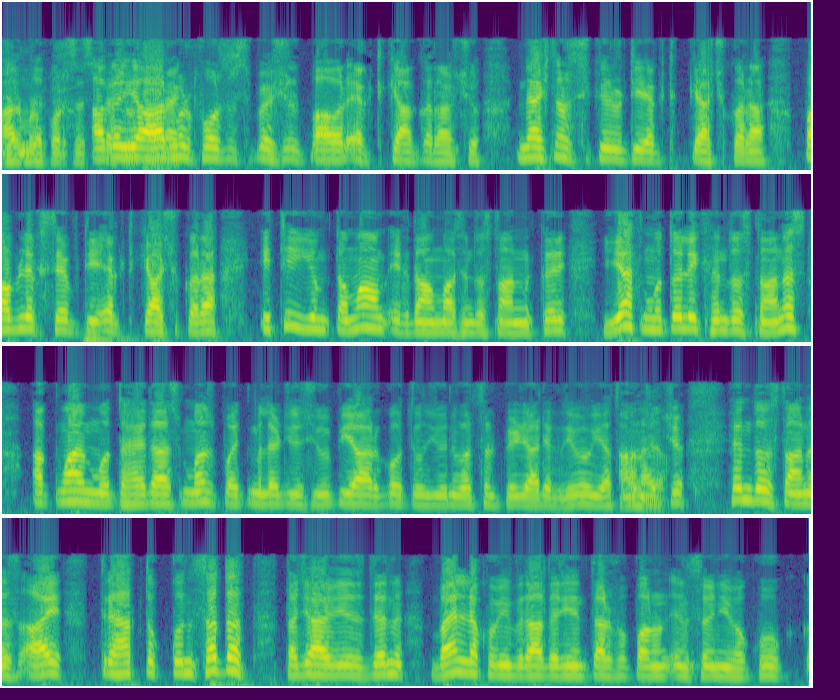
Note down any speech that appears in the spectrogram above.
اندر؟ اگر یہ armed forces special power act کیا کران نیشنل سیکورٹی ایکٹ کیا کران پبلک سیفٹی ایکٹ کیا کران اتھی یم تمام اقدامات ہندوستان کر یت متعلق ہندوستانس اقوام متحدہ مز پتم لٹ یو پی آر گو تہذ یونیورسل پیڈیارک ریویو یت ونان ہندوستانس آئے ترے ہتھ تو کنستھ تجاویز دن۔ بین الاقوامی برادری ہند طرف پن انسانی حقوق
